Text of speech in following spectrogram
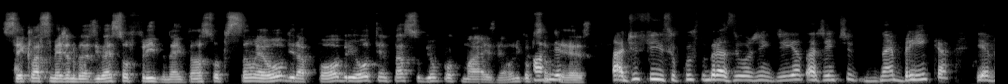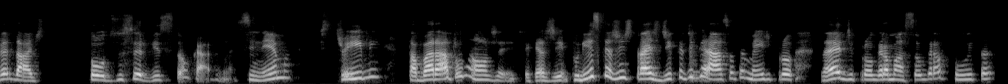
Ser classe média no Brasil é sofrido, né? Então a sua opção é ou virar pobre ou tentar subir um pouco mais, né? A única opção Olha, que resta. Tá difícil o custo do Brasil hoje em dia. A gente né, brinca e é verdade. Todos os serviços estão caros, né? Cinema, streaming, tá barato não, gente. É gente. Por isso que a gente traz dica de graça também, de, pro, né, de programação gratuita.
